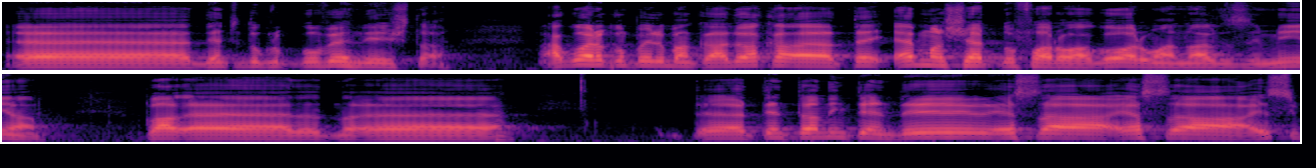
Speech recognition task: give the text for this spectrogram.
é, dentro do grupo governista. Agora, companheiro bancada, eu, é manchete do Farol agora, uma análise minha, é, é, é, tentando entender essa, essa, esse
